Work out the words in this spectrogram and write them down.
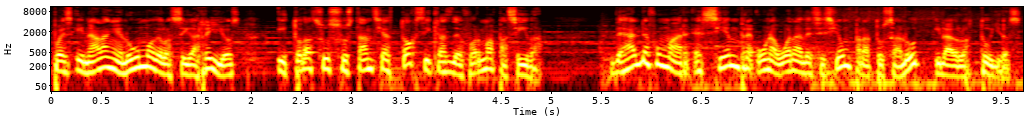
pues inhalan el humo de los cigarrillos y todas sus sustancias tóxicas de forma pasiva. Dejar de fumar es siempre una buena decisión para tu salud y la de los tuyos.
